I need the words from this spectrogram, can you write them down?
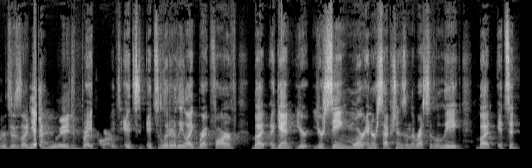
This is like yeah, new age Brett Favre. It, it's, it's it's literally like Brett Favre. But again, you're you're seeing more interceptions than the rest of the league, but it's a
